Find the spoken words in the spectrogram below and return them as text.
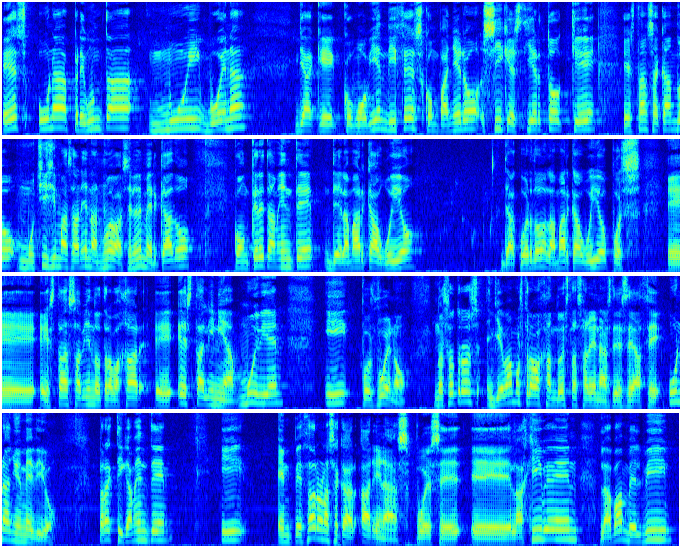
es una pregunta muy buena, ya que como bien dices, compañero, sí que es cierto que están sacando muchísimas arenas nuevas en el mercado, concretamente de la marca Wio ¿de acuerdo? La marca Wio pues eh, está sabiendo trabajar eh, esta línea muy bien y pues bueno, nosotros llevamos trabajando estas arenas desde hace un año y medio prácticamente y empezaron a sacar arenas pues eh, la Given, la Bumblebee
